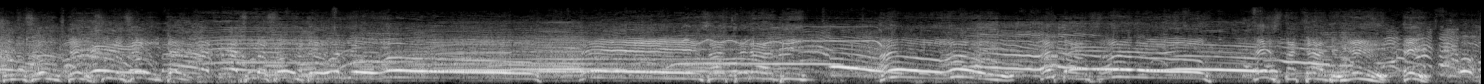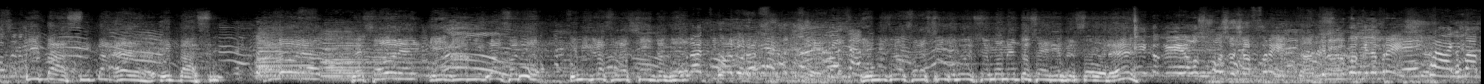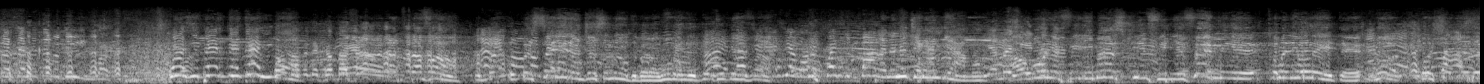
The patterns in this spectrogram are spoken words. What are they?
Sulla fronte, sulla fronte, sulla fronte, voglio. Oh! Eh, esagerati. Oh, oh, e basta, oh! E staccate, eh, eh. Ba- eh, i baffi. Allora, per favore, il, il microfono, il microfono al sindaco. Un attimo allora. Il microfono al sindaco, questo è un momento serio, per favore, eh. Ecco che lo sposo c'ha fretta, tiene un po' di pressa. Vai, ma per tempo tempo. Quasi perde tempo. Avete cambiato? Tanto da fa. Un bersaglio già suonato però, voi vedete che fa? Andiamo, noi quanti noi ce ne andiamo. Auguri a figli maschi, figlie femmine, come li volete. No, poi scegliete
